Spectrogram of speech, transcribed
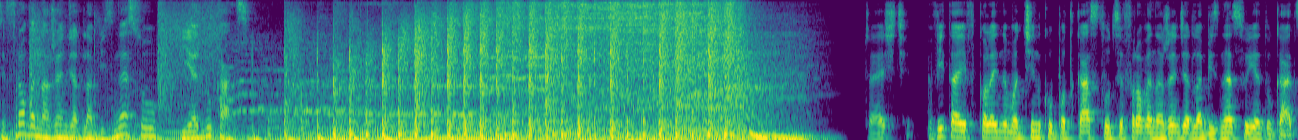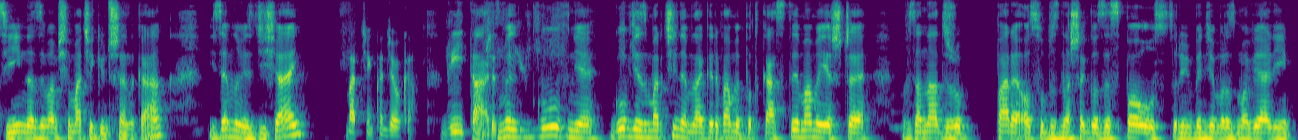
cyfrowe narzędzia dla biznesu i edukacji. Cześć, witaj w kolejnym odcinku podcastu Cyfrowe narzędzia dla biznesu i edukacji. Nazywam się Maciek Jutrzenka i ze mną jest dzisiaj Marcin Kądziołka. Witam tak, my głównie, głównie z Marcinem nagrywamy podcasty. Mamy jeszcze w zanadrzu parę osób z naszego zespołu, z którymi będziemy rozmawiali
